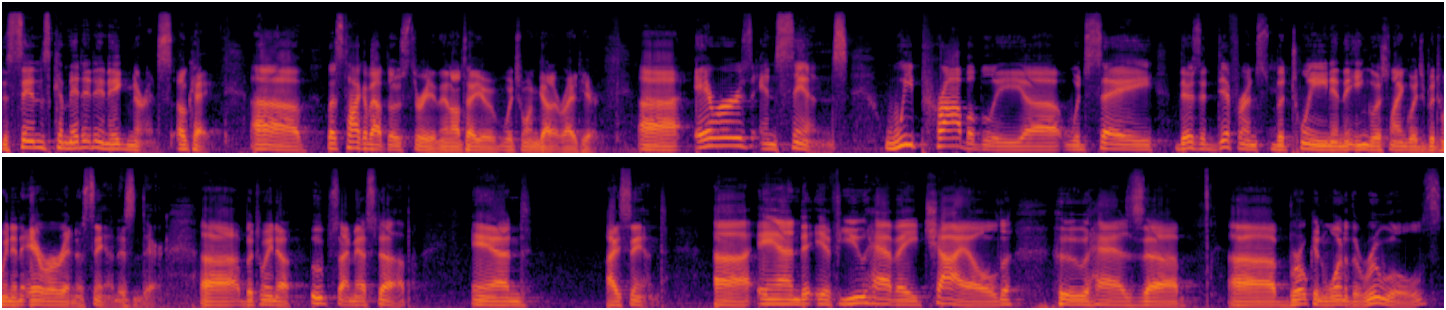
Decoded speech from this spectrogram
The sins committed in ignorance. Okay. Uh, let's talk about those three, and then I'll tell you which one got it right here. Uh, errors and sins. We probably uh, would say there's a difference between, in the English language, between an error and a sin, isn't there? Uh, between a, oops, I messed up, and I sinned. Uh, and if you have a child who has uh, uh, broken one of the rules,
